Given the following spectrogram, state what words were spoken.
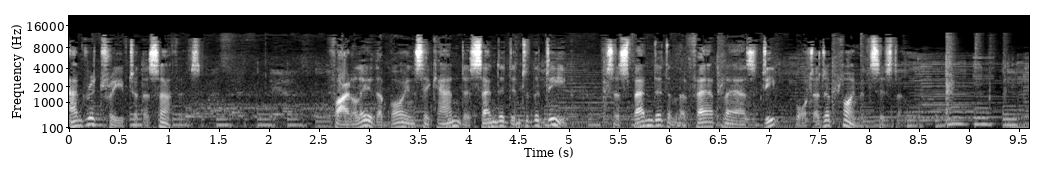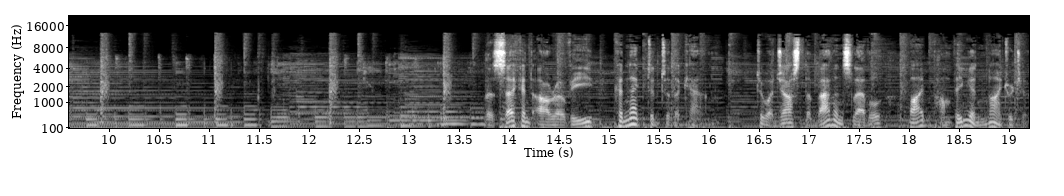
and retrieved to the surface. Finally, the buoyancy can descended into the deep, suspended in the Fairplayer's deep water deployment system. The second ROV connected to the can to adjust the balance level by pumping in nitrogen.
